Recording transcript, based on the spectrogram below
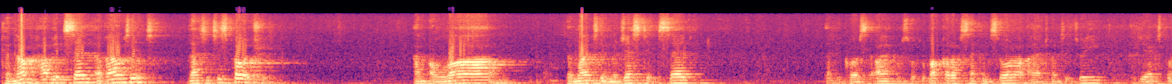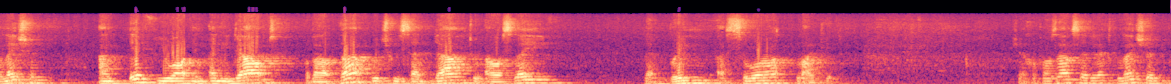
cannot have it said about it that it is poetry. And Allah, the Mighty and Majestic said, then he quotes the ayah from Surah Al-Baqarah, second surah, ayah 23, the explanation, and if you are in any doubt about that which we sent down to our slave, then bring a surah like it. Shaykh al-Fawzan said in explanation,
